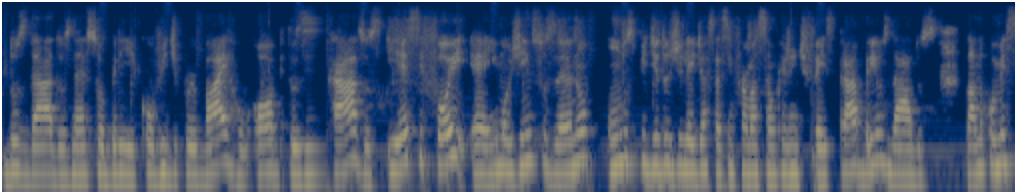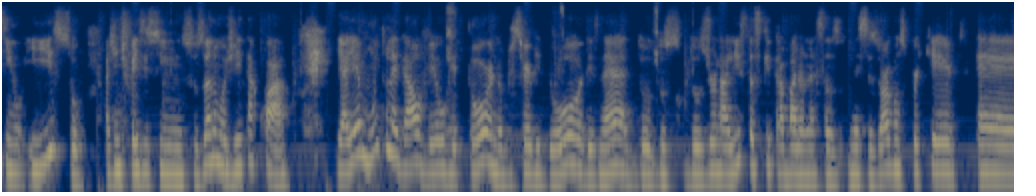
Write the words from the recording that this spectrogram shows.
dos dados né, sobre Covid por bairro, óbitos e casos, e esse foi, é, em Mogi Suzano, um dos pedidos de lei de acesso à informação que a gente fez para abrir os dados lá no comecinho. E isso, a gente fez isso em Suzano, Mogi e Itaquá. E aí é muito legal ver o retorno dos servidores, né, do, dos, dos, jornalistas que trabalham nessas, nesses órgãos, porque é,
